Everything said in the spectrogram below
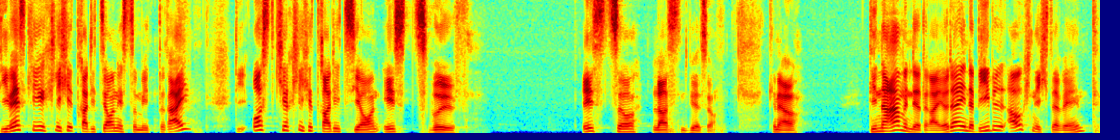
Die westkirchliche Tradition ist somit drei, die ostkirchliche Tradition ist zwölf. Ist so, lassen wir so. Genau. Die Namen der drei, oder? In der Bibel auch nicht erwähnt.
